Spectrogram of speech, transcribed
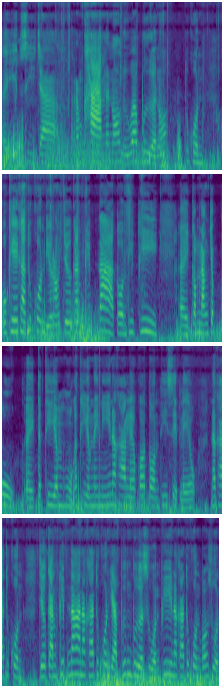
เอฟซีจะรำคาญแล้วเนาะหรือว่าเบื่อเนาะทุกคน โอเคค่ะทุกคนเดี๋ยวเราเจอกันคลิปหน้าตอนที่พี่กำลังจะปลูกกระเทียมหัวกระเทียมในนี้นะคะ แล้วก็ตอนที่เสร็จแล้วนะคะ ทุกคนเจอกันคลิปหน้านะคะ ทุกคนอย่าเพิ่งเบื่อสวนพี่นะคะ ทุกคนเพราะสวน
